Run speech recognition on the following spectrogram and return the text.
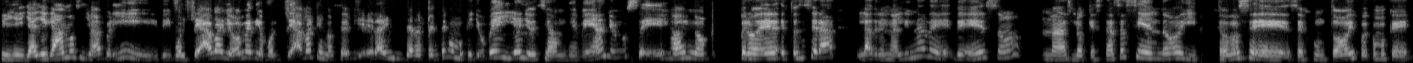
y ya llegamos, y yo abrí, y, y volteaba, yo medio volteaba, que no se viera, y de repente como que yo veía, yo decía, donde vean, yo no sé, ay no, pero eh, entonces era la adrenalina de, de eso, más lo que estás haciendo y todo se, se juntó y fue como que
